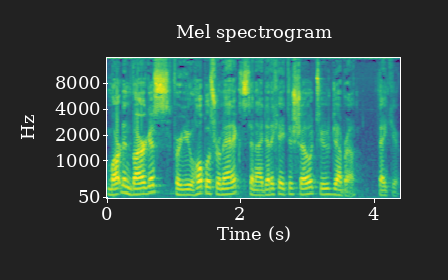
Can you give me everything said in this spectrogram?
Martin Vargas for you hopeless romantics, and I dedicate this show to Deborah. Thank you.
